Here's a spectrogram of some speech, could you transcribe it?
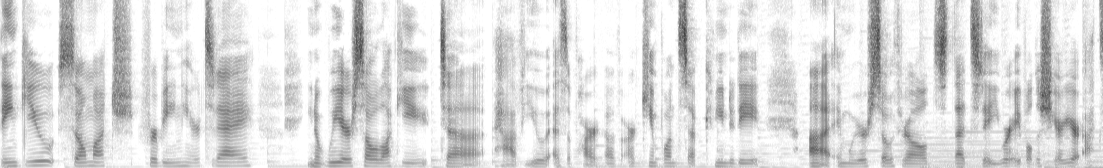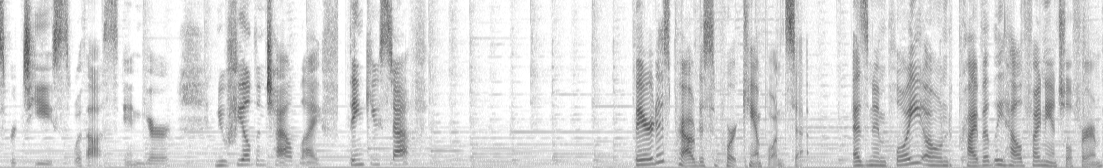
Thank you so much for being here today. You know, we are so lucky to have you as a part of our Camp One Step community. Uh, and we are so thrilled that today you were able to share your expertise with us in your new field in child life. Thank you, Steph. Baird is proud to support Camp One Step. As an employee owned, privately held financial firm,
